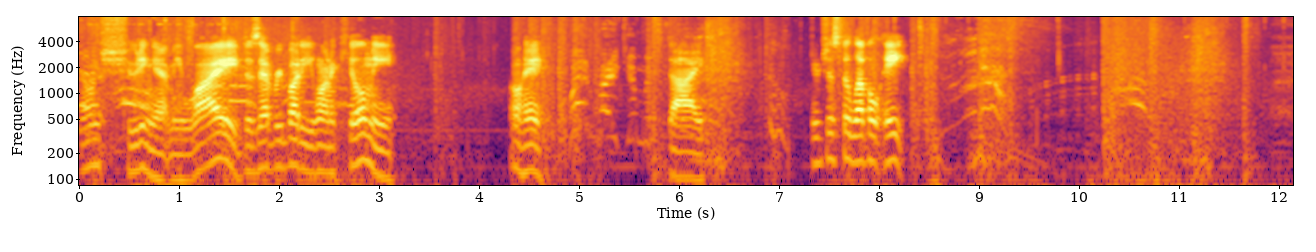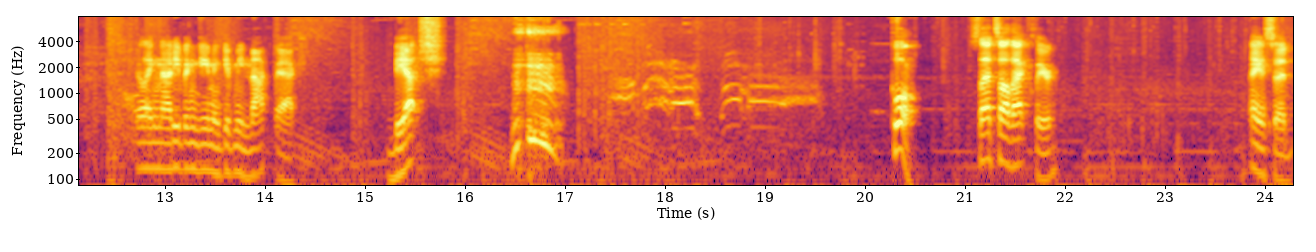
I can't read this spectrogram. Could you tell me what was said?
No one's shooting at me. Why does everybody want to kill me? Oh, hey. Die. You're just a level 8. You're like not even gonna give me knockback. Bitch. cool. So that's all that clear. Like I said,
